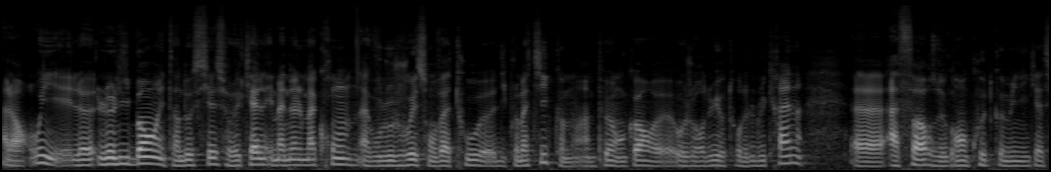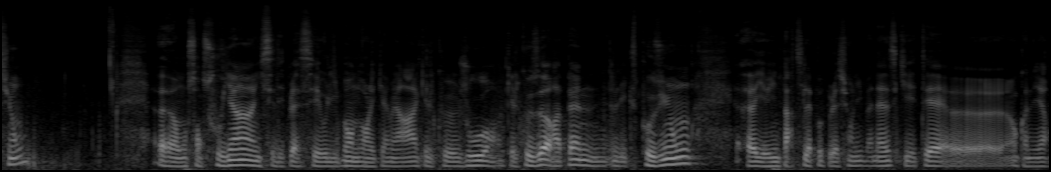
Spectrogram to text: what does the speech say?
Alors oui, le, Liban est un dossier sur lequel Emmanuel Macron a voulu jouer son va-tout euh, diplomatique, comme un peu encore euh, aujourd'hui autour de l'Ukraine, euh, à force de grands coups de communication. on s'en souvient, il s'est déplacé au Liban devant les caméras quelques jours, quelques heures à peine, l'explosion. Euh, il y avait une partie de la population libanaise qui était euh, dire,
